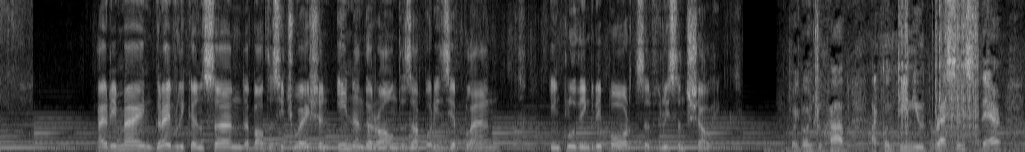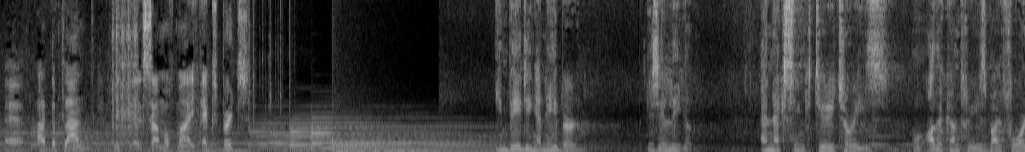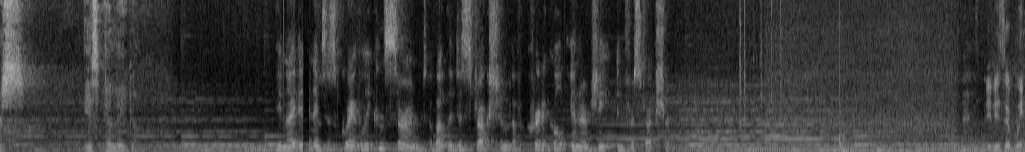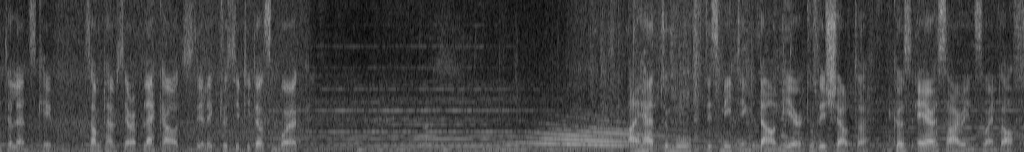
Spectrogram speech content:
I remain gravely concerned about the situation in and around the Zaporizhia plant, including reports of recent shelling. We're going to have a continued presence there uh, at the plant with uh, some of my experts. Invading a neighbor is illegal. Annexing territories of other countries by force is illegal. The United Nations is gravely concerned about the destruction of critical energy infrastructure. It is a winter landscape. Sometimes there are blackouts, the electricity doesn't work. I had to move this meeting down here to this shelter because air sirens went off.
